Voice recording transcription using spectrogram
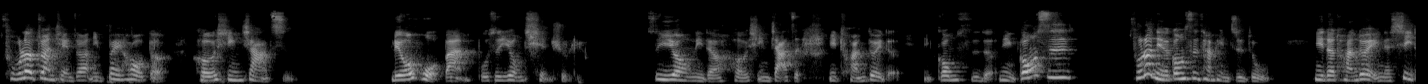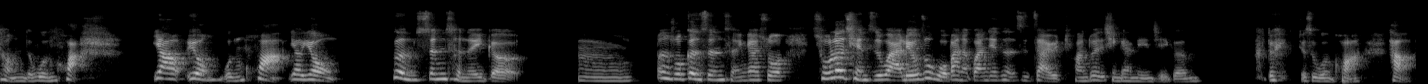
除了赚钱之外，你背后的核心价值。留伙伴不是用钱去留，是用你的核心价值，你团队的，你公司的，你公司除了你的公司产品制度，你的团队、你的系统、你的文化，要用文化，要用更深层的一个，嗯，不能说更深层，应该说除了钱之外，留住伙伴的关键真的是在于团队的情感连接跟，对，就是文化。好，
